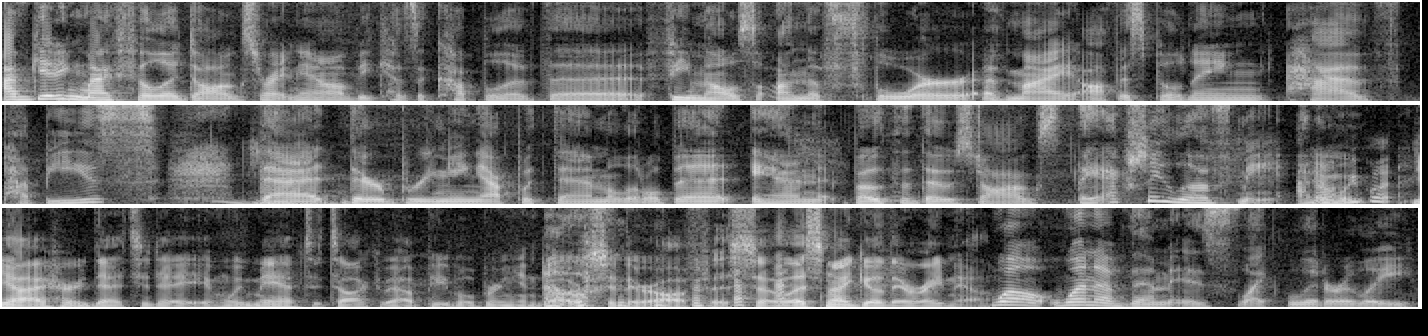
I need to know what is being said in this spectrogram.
I'm getting my fill of dogs right now because a couple of the females on the floor of my office building have puppies that they're bringing up with them a little bit. And both of those dogs, they actually love me. I don't. and we might, yeah, I heard that today, and we may have to talk about people bringing dogs to their office. So let's not go there right now. well, one of them is like literally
